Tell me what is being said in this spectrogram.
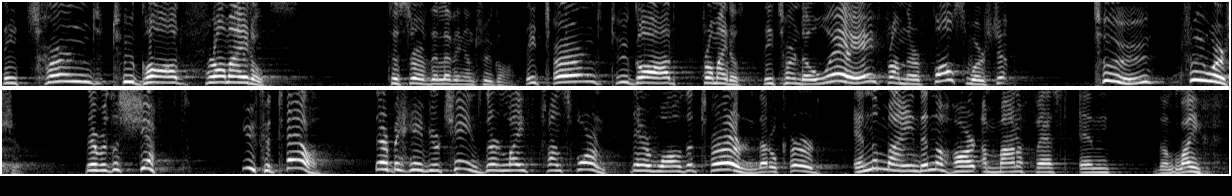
they turned to God from idols to serve the living and true God. They turned to God from idols. They turned away from their false worship to true worship. There was a shift. You could tell. Their behavior changed, their life transformed. There was a turn that occurred in the mind, in the heart, and manifest in the life.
